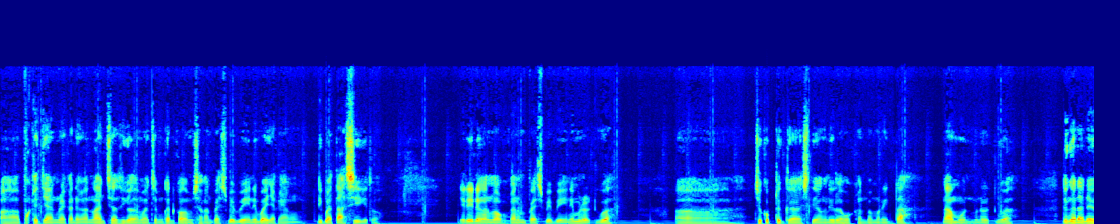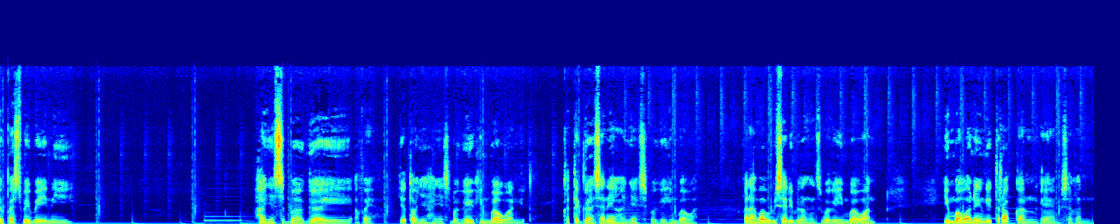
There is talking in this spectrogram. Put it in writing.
uh, pekerjaan mereka dengan lancar segala macam kan kalau misalkan PSBB ini banyak yang dibatasi gitu jadi dengan melakukan PSBB ini menurut gua uh, cukup tegas yang dilakukan pemerintah. Namun menurut gua dengan adanya PSBB ini hanya sebagai apa ya jatuhnya hanya sebagai himbauan gitu. Ketegasannya hanya sebagai himbauan. Kenapa bisa dibilang sebagai himbauan? Himbauan yang diterapkan kayak misalkan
